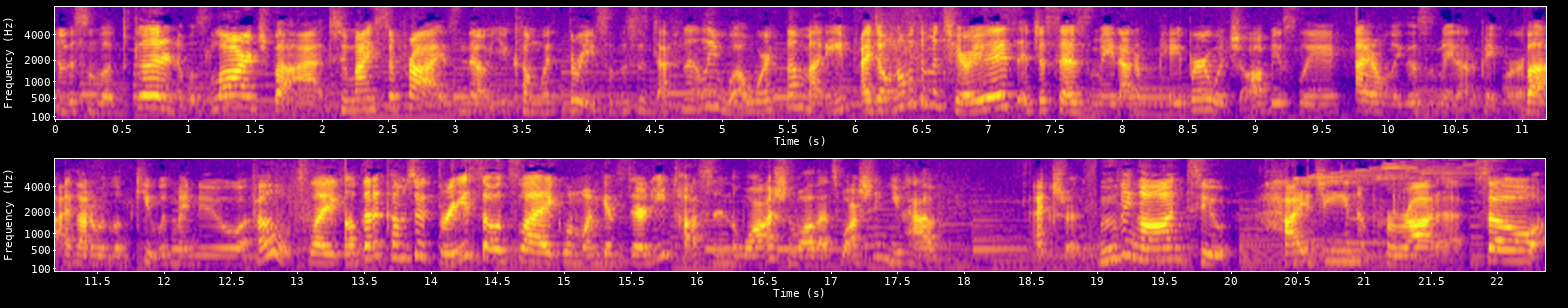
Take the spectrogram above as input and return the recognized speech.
And this one looked good and it was large, but uh, to my surprise, no, you come with three. So this is definitely well worth the money. I don't know what the material is. It just says made out of paper, which obviously I don't think this is made out of paper, but I thought it would look cute cute with my new coat. Like, I love that it comes with three, so it's like when one gets dirty, toss it in the wash, and while that's washing, you have extras. Moving on to hygiene products. So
